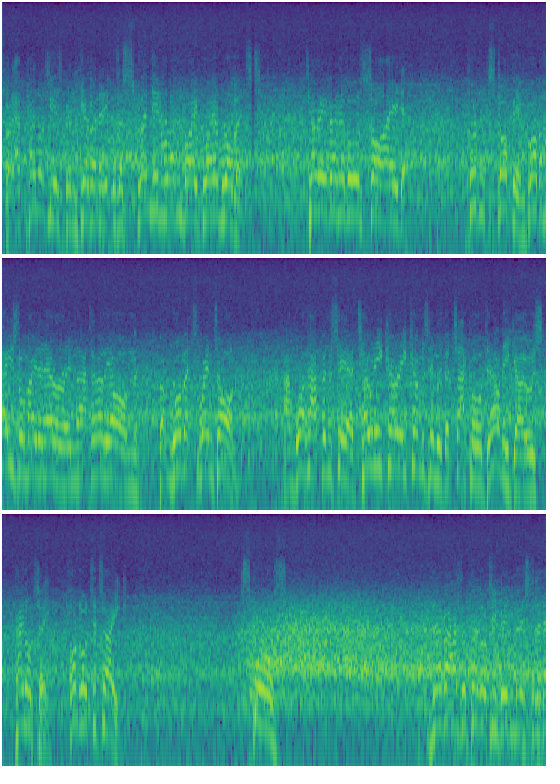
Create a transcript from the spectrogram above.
but a penalty has been given, and it was a splendid run by Graham Roberts. Terry Venables' side couldn't stop him. Bob Hazell made an error in that early on, but Roberts went on. And what happens here? Tony Currie comes in with the tackle, down he goes, penalty, Hoddle to take. Scores. Never has a penalty been missed in an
